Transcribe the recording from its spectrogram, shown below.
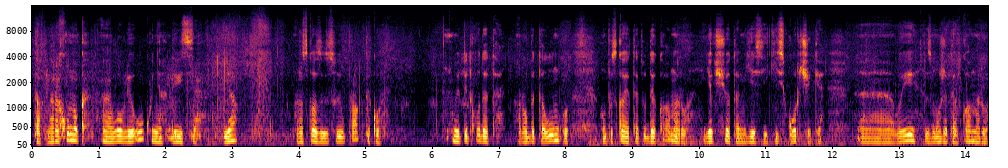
Так, на рахунок е, ловлі окуня, дивіться, я розказую свою практику. Ви підходите, робите лунку, опускаєте туди камеру. Якщо там є якісь корчики, е, ви зможете в камеру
